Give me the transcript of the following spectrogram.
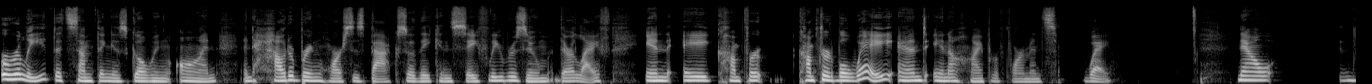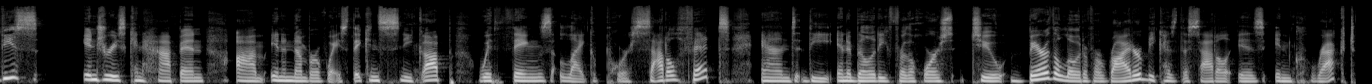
early that something is going on and how to bring horses back so they can safely resume their life in a comfort comfortable way and in a high performance way. Now, these injuries can happen um, in a number of ways. They can sneak up with things like poor saddle fit and the inability for the horse to bear the load of a rider because the saddle is incorrect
